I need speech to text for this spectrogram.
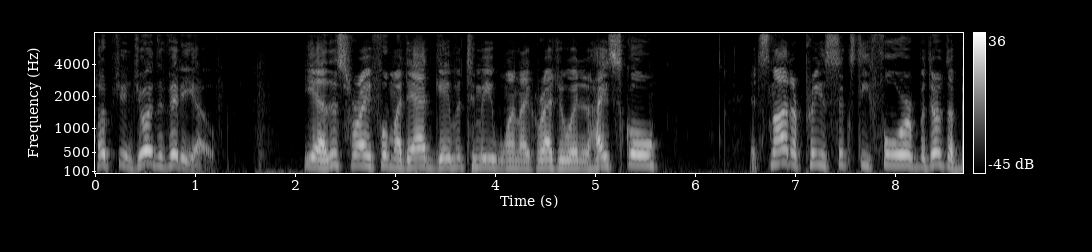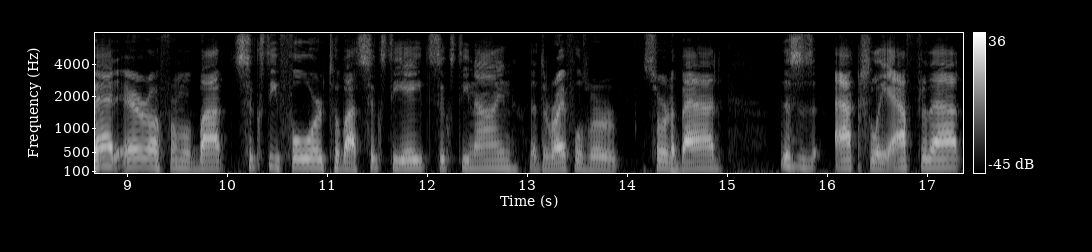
Hope you enjoyed the video. Yeah, this rifle, my dad gave it to me when I graduated high school. It's not a pre-64, but there's a bad era from about 64 to about 68, 69 that the rifles were sort of bad. This is actually after that.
